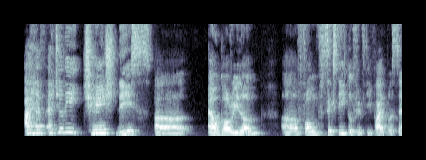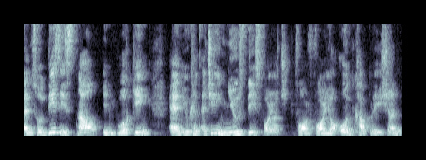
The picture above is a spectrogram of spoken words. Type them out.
I have actually changed this uh, algorithm uh, from 60 to 55%. So this is now in working and you can actually use this for your for, for your own calculation.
